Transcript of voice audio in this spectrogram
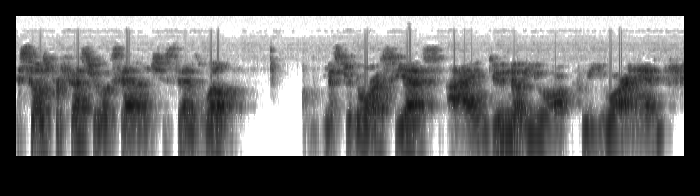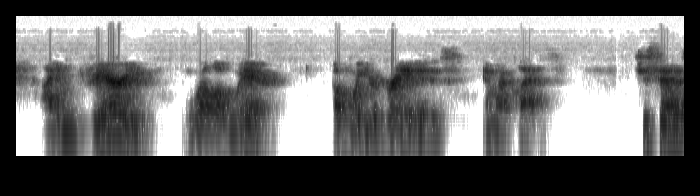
And so his professor looks at him. She says, "Well, Mr. Norris, yes, I do know you are who you are, and I am very well aware of what your grade is in my class. She says,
